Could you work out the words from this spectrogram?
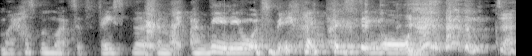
my husband works at Facebook and like I really ought to be like posting more. and, uh,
